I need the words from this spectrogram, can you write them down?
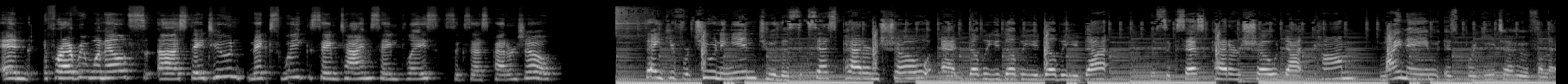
And for everyone else, uh, stay tuned next week, same time, same place, Success Pattern Show. Thank you for tuning in to the Success Pattern Show at www.thesuccesspatternshow.com. My name is Brigitte Höfele.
